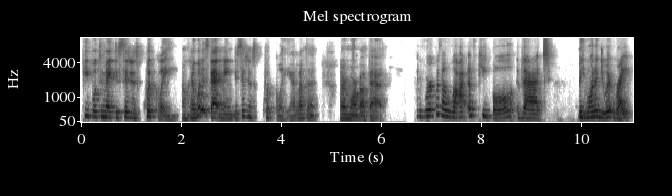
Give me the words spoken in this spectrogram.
people to make decisions quickly. Okay, what does that mean? Decisions quickly. I'd love to learn more about that. I work with a lot of people that they want to do it right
